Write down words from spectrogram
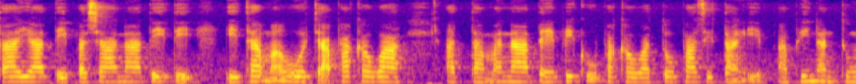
ตายาติปชานาติติ อิทมะโวจะภควา อัตตมนาเตปิคุภควตโตภาสิตังอิบอภินันทุง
